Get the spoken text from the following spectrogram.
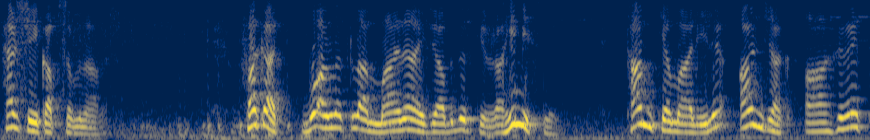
her şeyi kapsamına alır. Fakat bu anlatılan mana icabıdır ki Rahim ismi tam kemaliyle ancak ahiret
